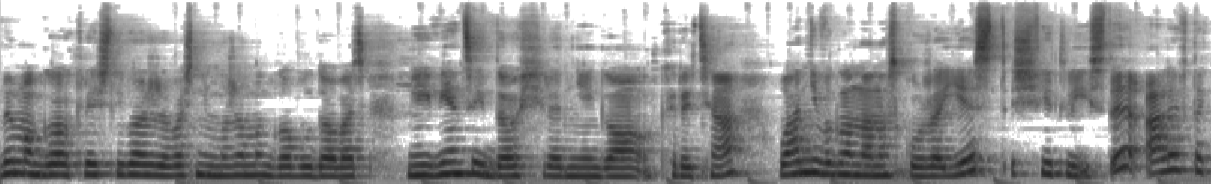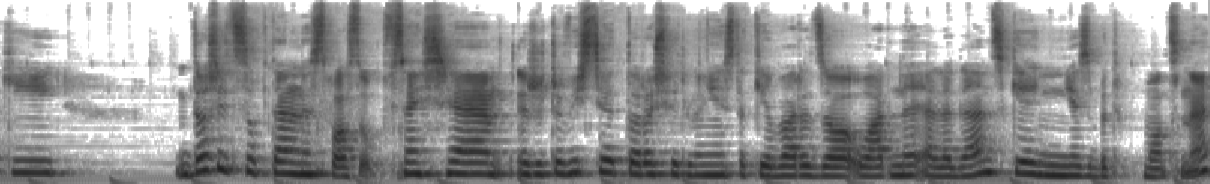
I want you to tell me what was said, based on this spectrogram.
bym go określiła, że właśnie możemy go budować mniej więcej do średniego krycia. Ładnie wygląda na skórze, jest świetlisty, ale w taki dosyć subtelny sposób. W sensie rzeczywiście to rozświetlenie jest takie bardzo ładne, eleganckie, niezbyt mocne.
